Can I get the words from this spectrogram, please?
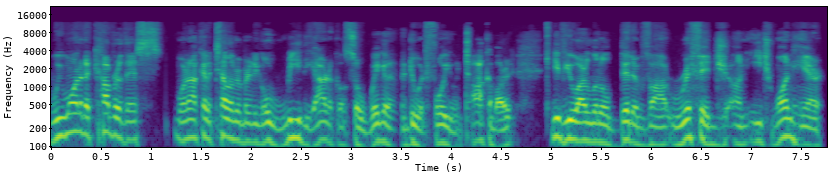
we wanted to cover this. We're not going to tell everybody to go read the article, so we're going to do it for you and talk about it. Give you our little bit of uh, riffage on each one here.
